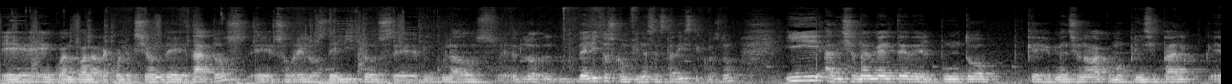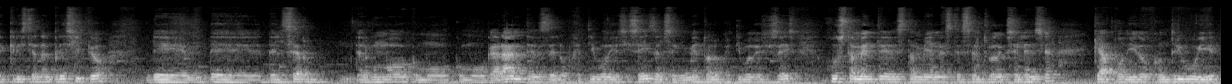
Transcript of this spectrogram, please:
eh, en cuanto a la recolección de datos eh, sobre los delitos eh, vinculados, delitos con fines estadísticos. ¿no? Y adicionalmente del punto que mencionaba como principal Cristian al principio, de, del ser de algún modo como, como garantes del objetivo 16, del seguimiento al objetivo 16, justamente es también este centro de excelencia que ha podido contribuir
